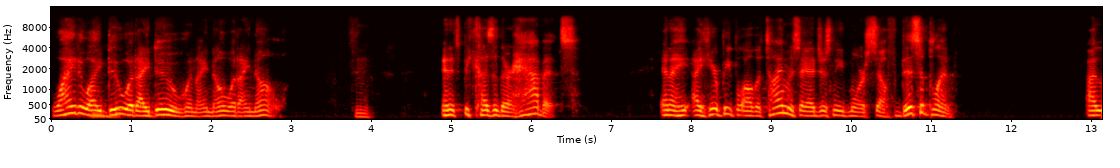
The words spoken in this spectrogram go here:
why do i do what i do when i know what i know? Hmm. and it's because of their habits. And I, I hear people all the time who say i just need more self-discipline. I,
